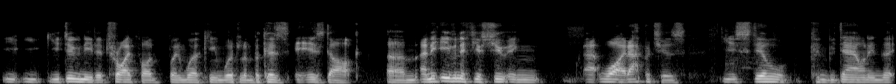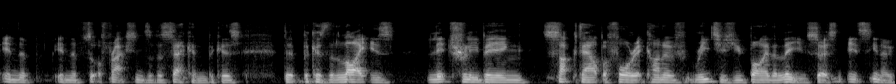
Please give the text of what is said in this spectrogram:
you, you, you do need a tripod when working in woodland because it is dark, um, and even if you're shooting at wide apertures, you still can be down in the in the in the sort of fractions of a second because the because the light is literally being sucked out before it kind of reaches you by the leaves. So it's it's you know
